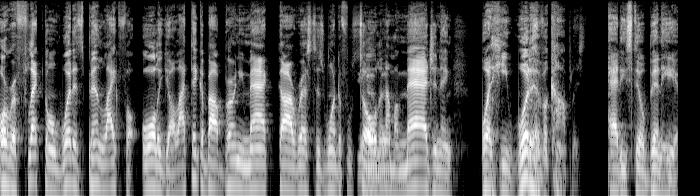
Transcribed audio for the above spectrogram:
or reflect on what it's been like for all of y'all? I think about Bernie Mac, God rest his wonderful soul, yeah, and I'm imagining what he would have accomplished had he still been here.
